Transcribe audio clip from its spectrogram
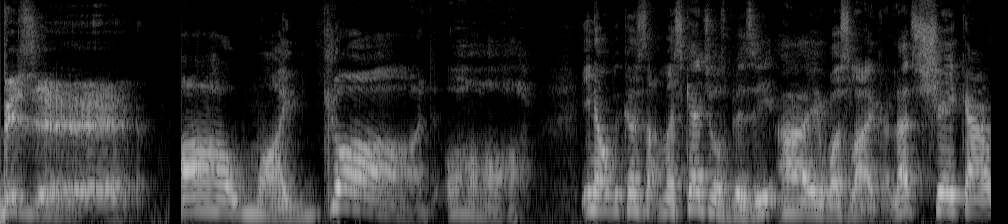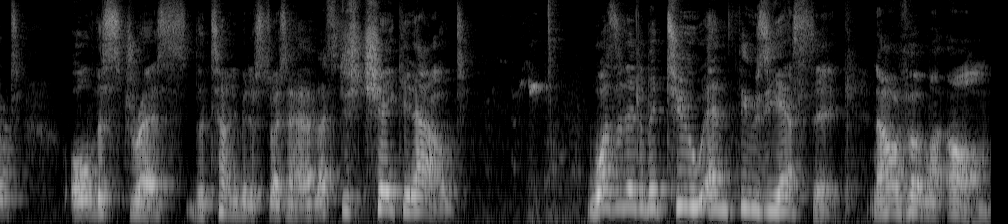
busy. Oh my god! Oh. You know, because my schedule's busy, I was like, let's shake out all the stress, the tiny bit of stress I have, let's just shake it out. Was a little bit too enthusiastic. Now I've hurt my arm.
